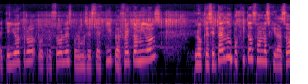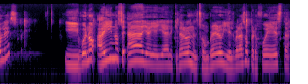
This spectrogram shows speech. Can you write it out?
Aquí hay otro, otros soles, ponemos este aquí, perfecto amigos. Lo que se tarda un poquito son los girasoles. Y bueno, ahí no sé. Ah, ya, ya, ya. Le quitaron el sombrero y el brazo, pero fue esta.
